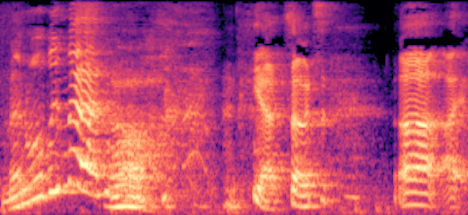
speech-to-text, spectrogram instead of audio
Men will be men. yeah, so it's uh I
